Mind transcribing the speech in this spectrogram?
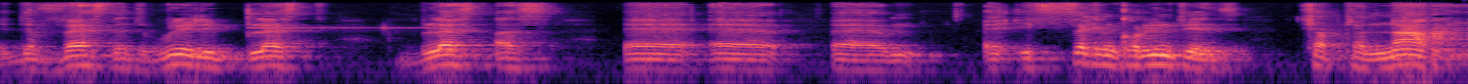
The verse that really blessed blessed us uh, uh, um, uh, it's second corinthians chapter 9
